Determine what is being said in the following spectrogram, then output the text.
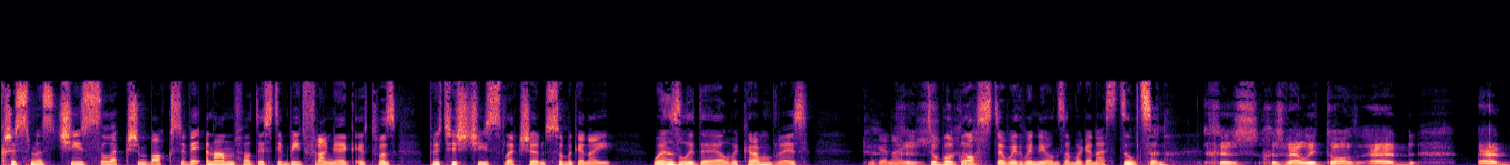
Christmas cheese selection box i fi. Yn anffodus dim byd Ffrangeg. It was British cheese selection. So mae gen i Wensleydale with cranberries. Mae gen i chys, double Gloucester with Winions a mae gen i Stilton. Chys, chys fel idodd yn yn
